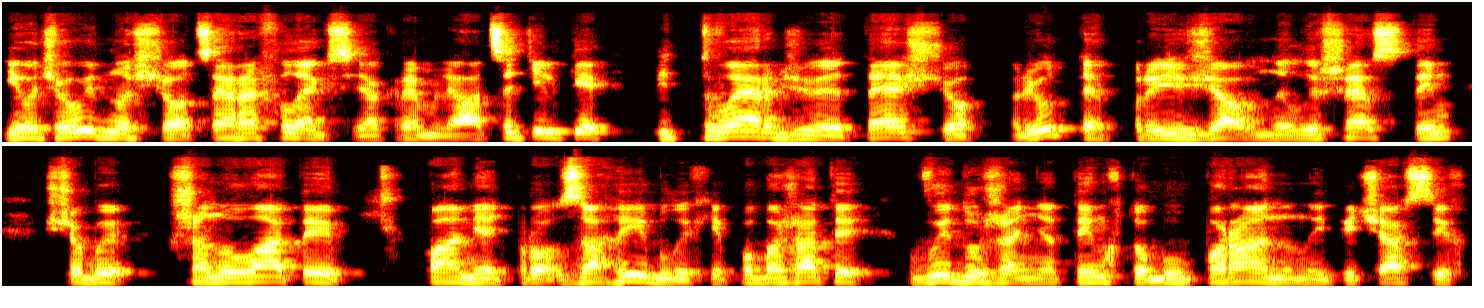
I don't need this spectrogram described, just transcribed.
І очевидно, що це рефлексія Кремля, а це тільки підтверджує те, що Рютте приїжджав не лише з тим, щоб вшанувати пам'ять про загиблих і побажати видужання тим, хто був поранений під час цих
